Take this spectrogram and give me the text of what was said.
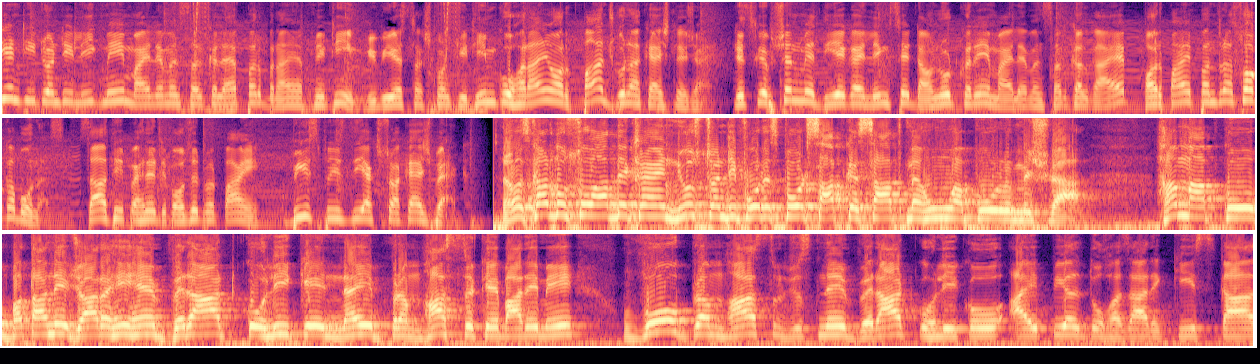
इंडियन टी ट्वेंटी लीग में माई इलेवन सर्कल ऐप पर बनाएँ अपनी टीम वीवीएस लक्ष्मण की टीम को हराएँ और पाँच गुना कैश ले जाएँ। डिस्क्रिप्शन में दिए गए लिंक से डाउनलोड करें माई इलेवन सर्कल का ऐप और पाएँ 1500 का बोनस साथ ही पहले डिपॉजिट पर पाएँ 20 फ़ीसदी एक्स्ट्रा कैश बैक नमस्कार दोस्तों, आप देख रहे हैं न्यूज़ 24 स्पोर्ट्स आपके साथ मैं हूँ अपूर्व मिश्रा। हम आपको बताने जा रहे हैं विराट कोहली के नए ब्रह्मास्त्र के बारे में। वो ब्रह्मास्त्र जिसने विराट कोहली को आईपीएल 2021 का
